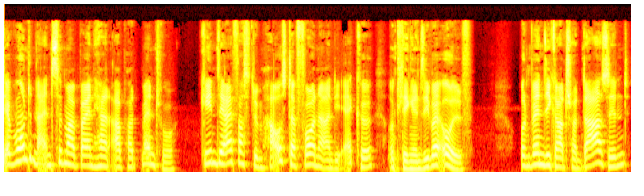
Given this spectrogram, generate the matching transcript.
Der wohnt in einem Zimmer bei Herrn Appartamento. Gehen Sie einfach zu dem Haus da vorne an die Ecke und klingeln Sie bei Ulf. Und wenn Sie gerade schon da sind,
